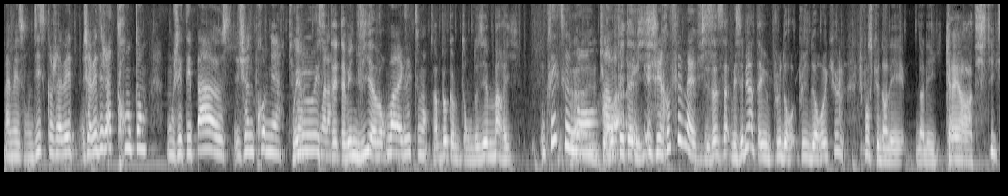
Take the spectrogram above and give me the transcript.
ma maison de disques quand j'avais j'avais déjà 30 ans donc j'étais pas euh, jeune première tu Oui, vois oui, oui, voilà. t'avais une vie avant. voilà exactement C'est un peu comme ton deuxième mari. exactement Là, tu refais ta ouais, vie. j'ai refait ma vie ça, ça. Mais c'est bien, t'as eu plus de, plus de recul. Je pense que dans les, dans les carrières artistiques,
